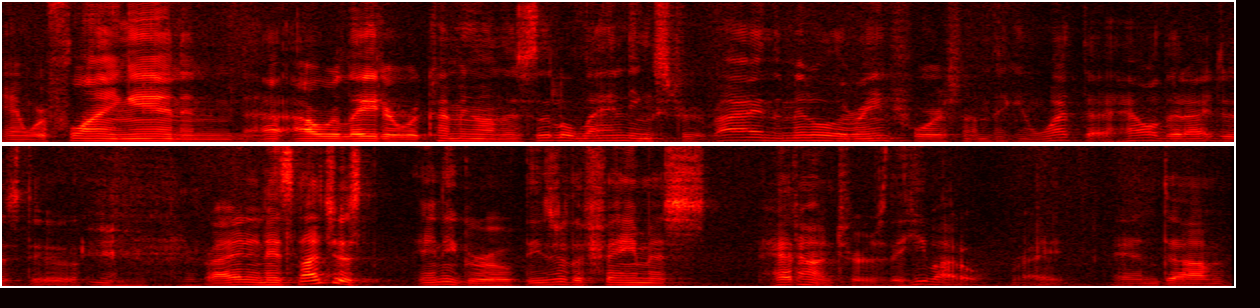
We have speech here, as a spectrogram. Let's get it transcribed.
and we're flying in. And an hour later, we're coming on this little landing strip right in the middle of the rainforest. And I'm thinking, what the hell did I just do? right? And it's not just any group. These are the famous headhunters, the Jivaro, right? And um,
